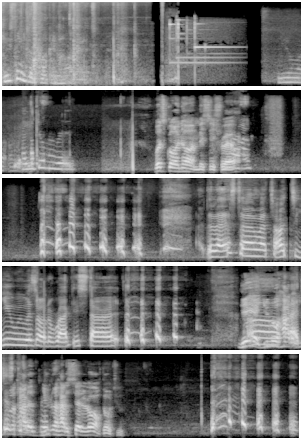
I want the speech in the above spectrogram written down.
These things are fucking hard. You know what? How you doing, Ray? What's going on, Miss Israel? Hi. The last time I talked to you, we was on a rocky start. Yeah, you know um, how I to you know how to you know how to set it off, don't you?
